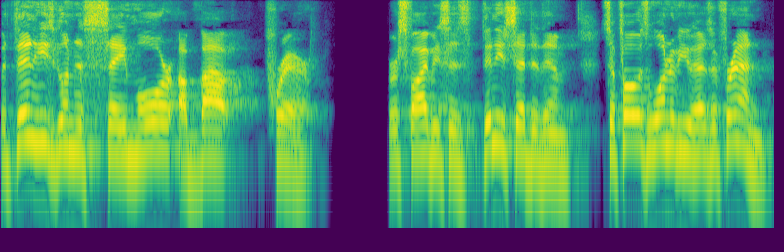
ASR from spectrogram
But then he's going to say more about prayer. Verse 5, he says, Then he said to them, Suppose one of you has a friend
